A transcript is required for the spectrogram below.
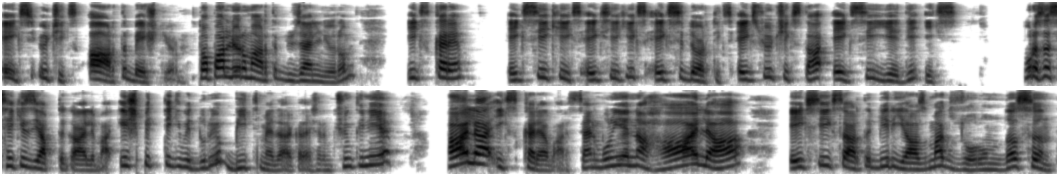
Eksi 3x artı 5 diyorum. Toparlıyorum artık düzenliyorum. x kare eksi 2x eksi 2x eksi 4x eksi 3x daha eksi 7x. Burası 8 yaptı galiba. İş bitti gibi duruyor. Bitmedi arkadaşlarım. Çünkü niye? Hala x kare var. Sen bunun yerine hala eksi x artı 1 yazmak zorundasın.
